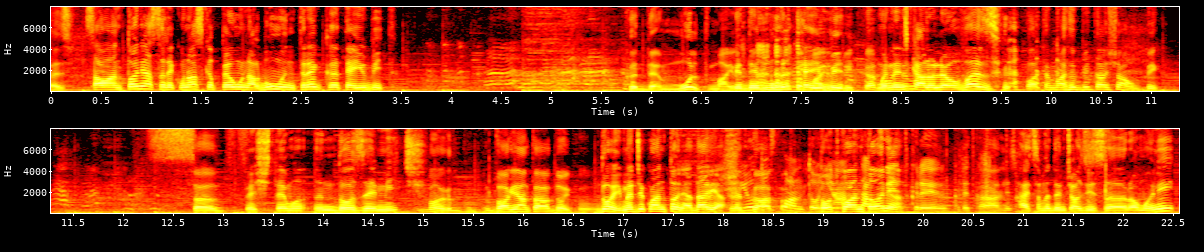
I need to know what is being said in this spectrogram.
Vezi? Sau Antonia să recunoască pe un album întreg că te-ai iubit Cât de mult m-ai Cât iubit. de mult te-ai M-ai iubit Că Mănânci poate calul leovăz m-ai- Poate m-ai iubit așa un pic. Să... Pește-mă în doze mici Bă, varianta a 2 cu... Doi, merge cu Antonia Daria Și Cred eu că tot asta. cu Antonia. Tot cu Asta Antonia? Cred, cred, cred că a ales. Hai să vedem ce au zis uh, românii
